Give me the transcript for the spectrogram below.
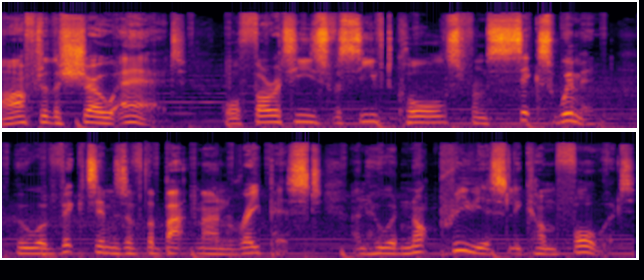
After the show aired, authorities received calls from six women who were victims of the Batman rapist and who had not previously come forward,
